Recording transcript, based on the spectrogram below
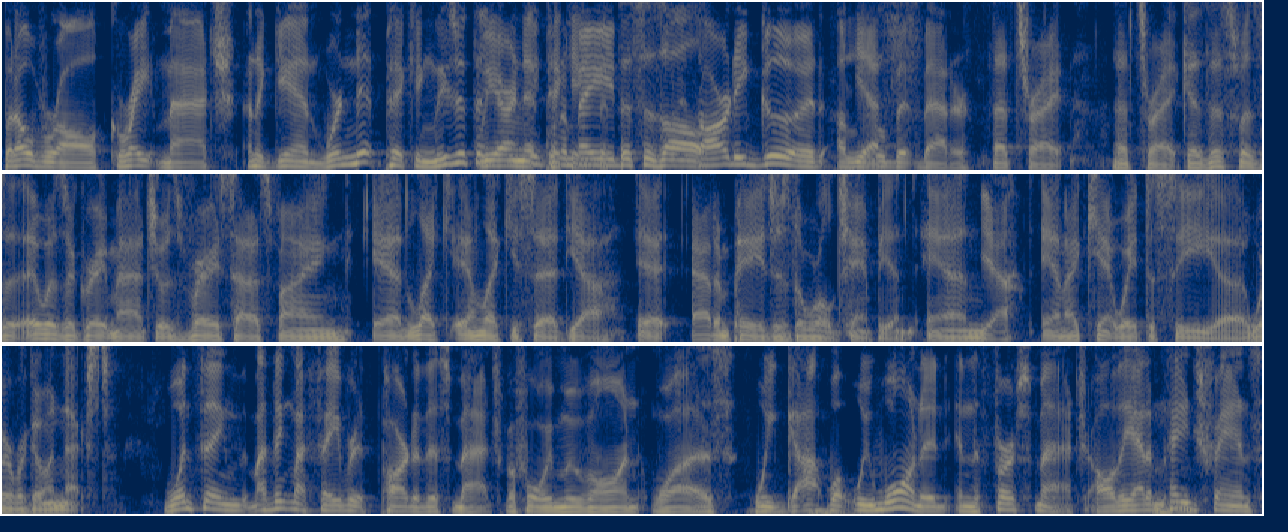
but overall, great match. And again, we're nitpicking. These are things We are nitpicking, made this is all- already good a Yes. little bit better. That's right. That's right, because this was a, it was a great match. It was very satisfying, and like and like you said, yeah, Adam Page is the world champion, and Yeah. and I can't wait to see uh, where we're going next. One thing, I think my favorite part of this match before we move on was we got what we wanted in the first match. All the Adam Page fans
